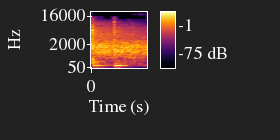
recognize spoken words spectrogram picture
Bye.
